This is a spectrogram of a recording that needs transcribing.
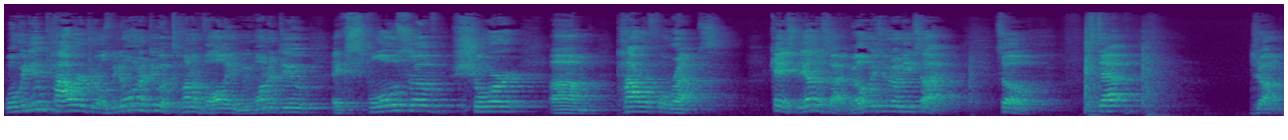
When we do power drills, we don't want to do a ton of volume. We want to do explosive, short, um, powerful reps. Okay, so the other side. We always do it on each side. So, step, jump.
